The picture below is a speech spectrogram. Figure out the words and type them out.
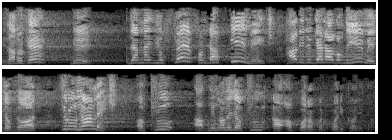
Is that okay? Good. Then man, you fell from that image. How did you get out of the image of God? Through knowledge of true, of the knowledge of true, uh, of what, what do you call it now?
